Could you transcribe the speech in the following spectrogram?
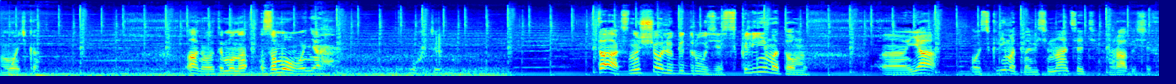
Мотька. Ладно, летимо на замовлення. Ух ти. Так, ну що, любі друзі, з кліматом. Е, я ось клімат на 18 градусів.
